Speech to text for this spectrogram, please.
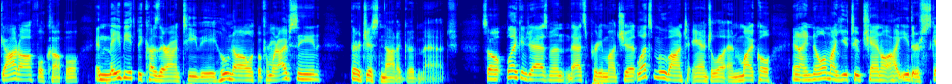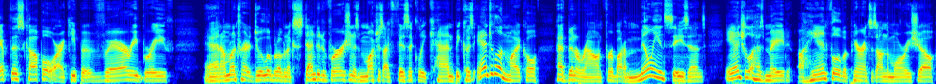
god awful couple. And maybe it's because they're on TV. Who knows? But from what I've seen, they're just not a good match. So, Blake and Jasmine, that's pretty much it. Let's move on to Angela and Michael. And I know on my YouTube channel, I either skip this couple or I keep it very brief. And I'm going to try to do a little bit of an extended version as much as I physically can because Angela and Michael have been around for about a million seasons. Angela has made a handful of appearances on The Maury Show,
